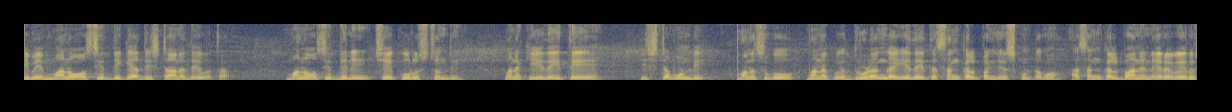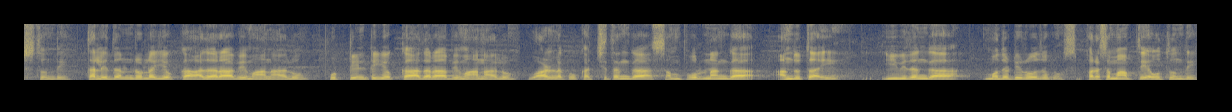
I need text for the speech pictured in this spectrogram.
ఈమె మనోసిద్ధికి అధిష్టాన దేవత. మనోసిద్ధిని చేకూరుస్తుంది. మనకి ఏదైతే ఇష్టం ఉండి మనసుకు మనకు దృఢంగా ఏదైతే సంకల్పం చేసుకుంటామో ఆ సంకల్పాన్ని నెరవేరుస్తుంది. తల్లిదండ్రుల యొక్క ఆదరాభిమానాలు పుట్టింటి యొక్క ఆదరాభిమానాలు వాళ్ళకు ఖచ్చితంగా సంపూర్ణంగా అందుతాయి. ఈ విధంగా మొదటి రోజు పరిసమాప్తి అవుతుంది.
